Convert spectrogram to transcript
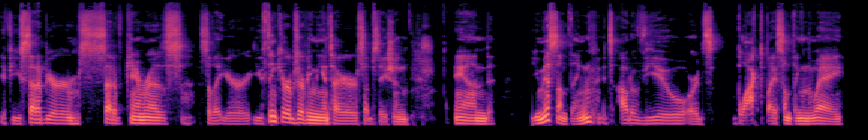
If you set up your set of cameras so that you're you think you're observing the entire substation and you miss something it's out of view or it's blocked by something in the way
